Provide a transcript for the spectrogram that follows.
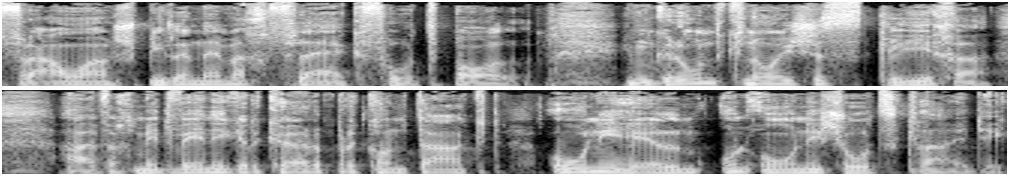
Die Frauen spielen nämlich Flag Football. Im Grunde genommen ist es das Gleiche, einfach mit weniger Körperkontakt, ohne Helm und ohne Schutzkleidung.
